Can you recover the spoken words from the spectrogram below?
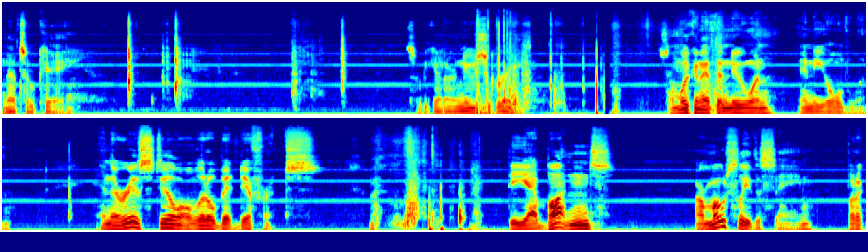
And that's okay. So we got our new screen. So I'm looking at the new one and the old one. And there is still a little bit difference. the uh, buttons are mostly the same, but a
